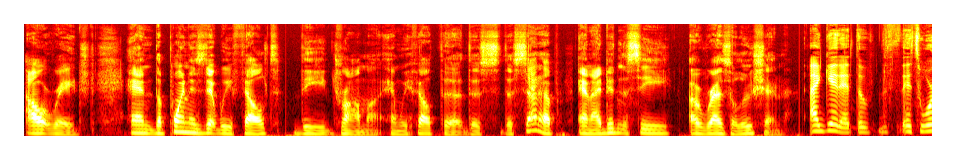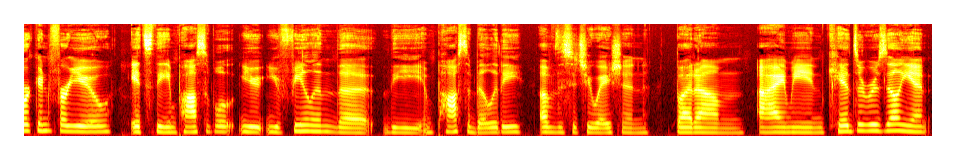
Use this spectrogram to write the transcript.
outraged. And the point is that we felt the drama and we felt the this the setup and I didn't see a resolution. I get it. The it's working for you. It's the impossible. You you're feeling the the impossibility of the situation. But um, I mean, kids are resilient.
